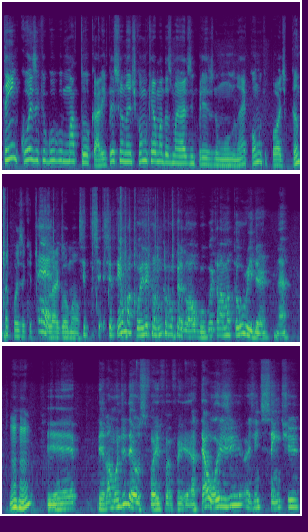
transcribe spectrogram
tem coisa que o Google matou, cara. É impressionante como que é uma das maiores empresas do mundo, né? Como que pode? Tanta coisa que é, largou mão. Você tem uma coisa que eu nunca vou perdoar ao Google, é que ela matou o Reader, né? Uhum. Porque, pelo amor de Deus, foi, foi, foi até hoje a gente sente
